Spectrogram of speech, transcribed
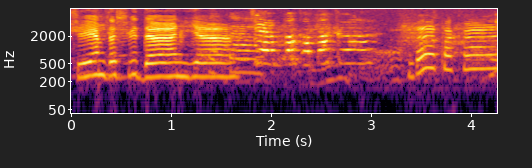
Всем до свидания. Всем пока-пока. Да, пока.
